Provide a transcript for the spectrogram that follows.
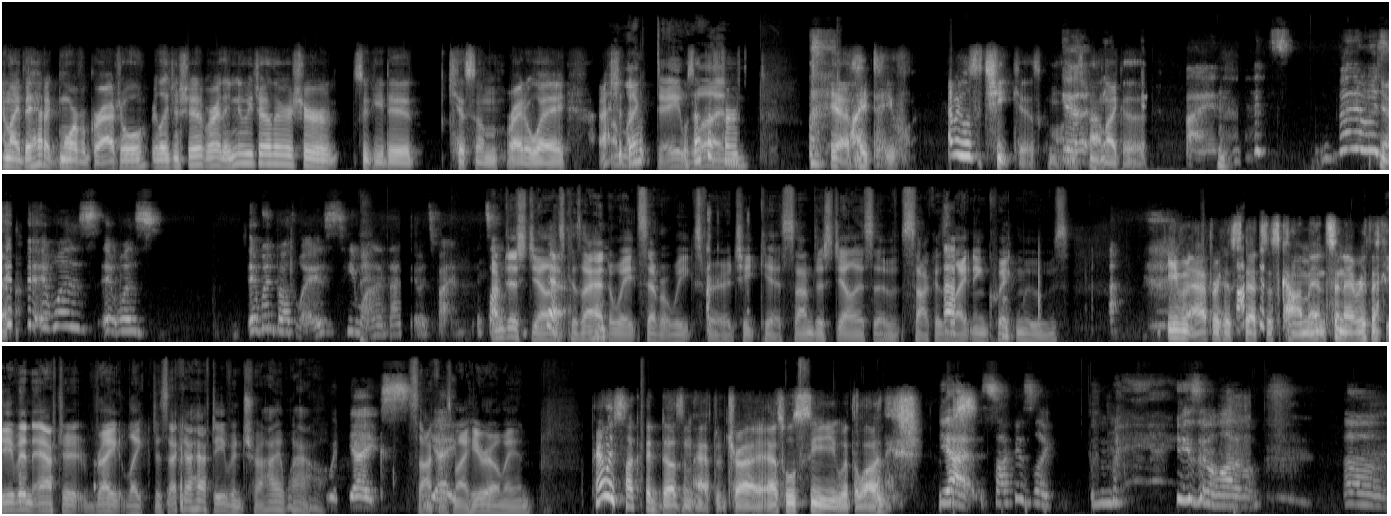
and like they had a more of a gradual relationship, right? They knew each other. Sure, Suki did kiss him right away. Actually, like that- day was one. that the first? yeah, like day one. I mean, it was a cheat kiss. Come on, Yeah, it's not like a. Fine. It's, but it was, Yeah. it, it was, it was, it went both ways. He wanted that too. It's fine. It's I'm good. just jealous Yeah. because I had to wait several weeks for a cheek kiss. So I'm just jealous of Sokka's Uh. lightning quick moves. Even after his sets his comments and everything. Even after, right? Like, does that guy have to even try? Wow. Yikes. Sokka's Yikes. my hero, man. Apparently, Sokka doesn't have to try, as we'll see with a lot of these. ships. Yeah, Sokka's like he's in a lot of them. Um,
